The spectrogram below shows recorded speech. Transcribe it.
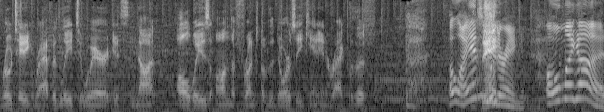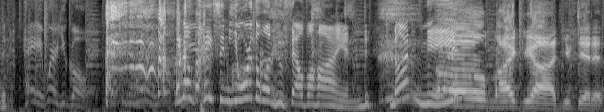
rotating rapidly to where it's not always on the front of the door, so you can't interact with it. Oh, I am See? jittering. Oh, my God. Hey, where are you going? No, Kaysen, you're the one who fell behind. Not me. Oh my god, you did it.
